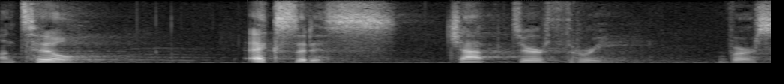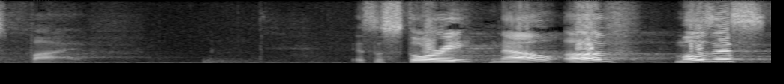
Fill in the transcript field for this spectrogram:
until Exodus chapter 3, verse 5. It's the story now of Moses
